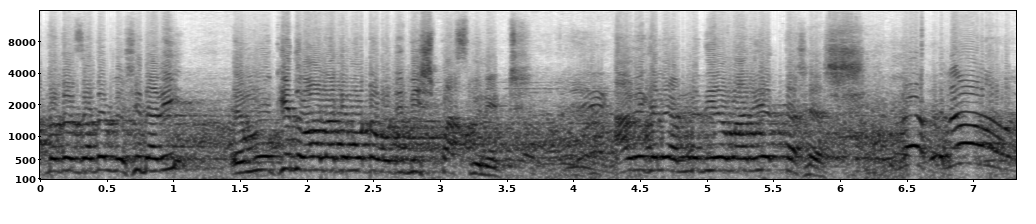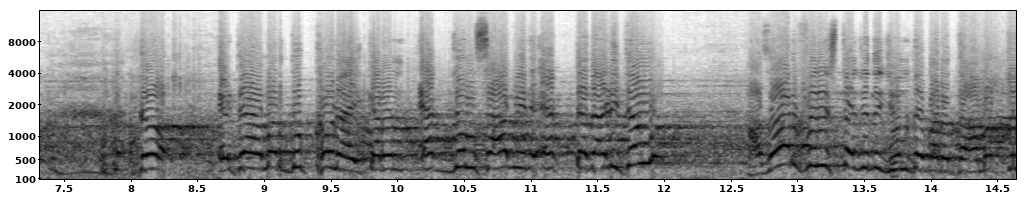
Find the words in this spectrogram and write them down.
আপনাদের যাদের বেশি দাড়ি মুখই ধোয়া লাগে মোটামুটি বিশ পাঁচ মিনিট। আমি খালি এমনি দিয়ে মারি, একটা শেষ। তো এটা আমার দুঃখ নাই, কারণ একজন সাহাবির একটা দাড়িতেও হাজার ফেরিস্তা যদি ঝুলতে পারে, তো আমার তো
